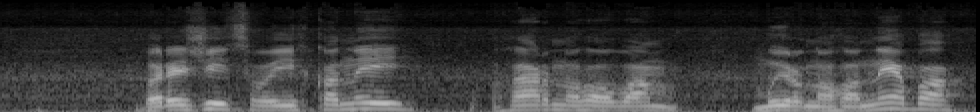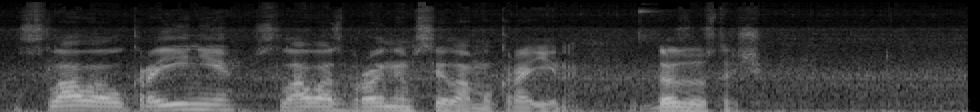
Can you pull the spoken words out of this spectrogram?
Бережіть своїх коней. Гарного вам мирного неба. Слава Україні! Слава Збройним силам України. До зустрічі!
